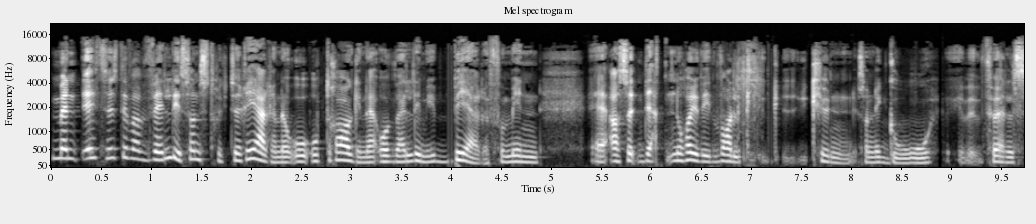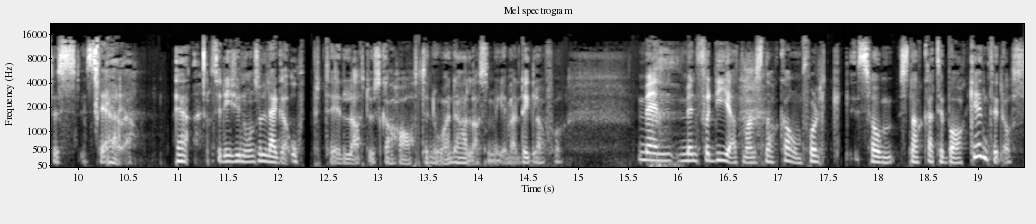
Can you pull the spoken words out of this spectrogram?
men jeg syns det var veldig sånn strukturerende og oppdragende og veldig mye bedre for min Eh, altså, det, nå har jo vi valgt kun sånne godfølelsesserier. Ja. Så det er ikke noen som legger opp til at du skal hate noen heller, som jeg er veldig glad for. Men, men fordi at man snakker om folk som snakker tilbake inn til oss,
